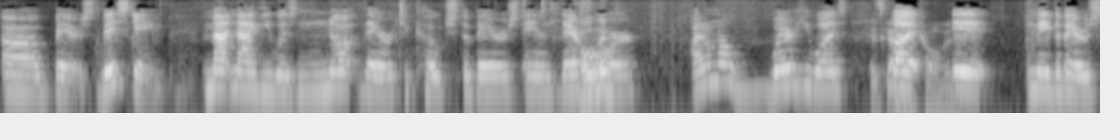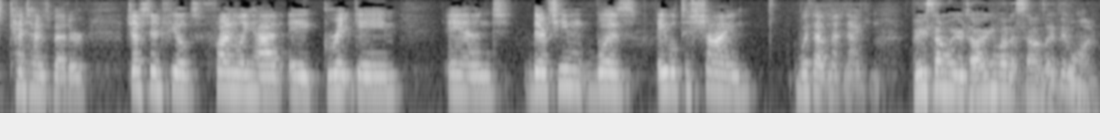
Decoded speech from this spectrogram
uh, Bears. This game, Matt Nagy was not there to coach the Bears, and therefore, I don't know where he was, it's got to but be COVID? it made the Bears 10 times better. Justin Fields finally had a great game, and their team was able to shine without Matt Nagy. Based on what you're talking about, it sounds like they won.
